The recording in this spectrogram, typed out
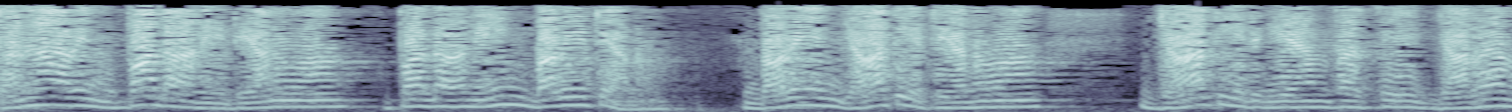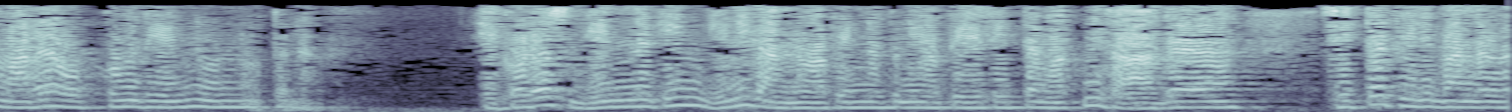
තණ්හාවෙන් උපාදානයට යනවා, උපාදානයෙන් භවයට යනවා. භවයෙන් ජාතියට යනවා. ජාතියට ගියන් පස්සේ ජර මර ඔක්කොම තියෙන්නේ ඔන්න උතන. ඒකොලොස් ගින්නකින් ගිනි ගන්නවා පින්නතුනි අපේ සිතමත් නිසාද සිත පිළිබඳව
